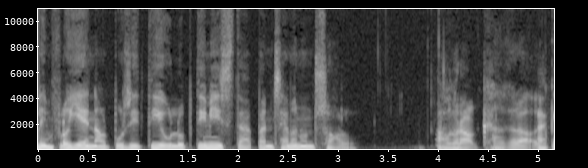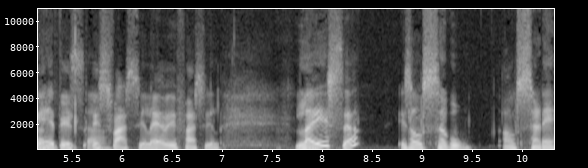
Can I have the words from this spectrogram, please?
L'influent, el positiu, l'optimista. Pensem en un sol. El groc. El groc, Aquest és, és fàcil, eh? Bé fàcil. La S és el segur, el serè.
